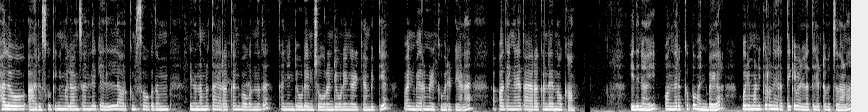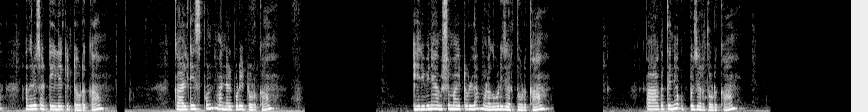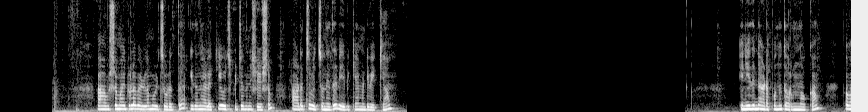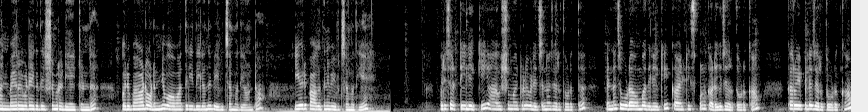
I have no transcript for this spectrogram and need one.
Hello arrows cooking Malayalam ചാനലിലേക്ക് എല്ലാവർക്കും സ്വാഗതം. ഇന്ന് നമ്മൾ തയ്യാറാക്കാൻ പോകുന്നത് കഞ്ഞിന്റെ കൂടെയും ചോറിന്റെ കൂടെയും കഴിക്കാൻ പറ്റിയ വൻപയർ മെഴുക്ക് പുരട്ടിയാണ്. അപ്പോൾ അതെങ്ങനെ തയ്യാറാക്കേണ്ടതെന്ന് നോക്കാം. ഇതിനായി ഒന്നര കപ്പ് വൻപയർ ഒരു മണിക്കൂർ നിരത്തേക്ക് വെള്ളത്തിലിട്ട് വെച്ചതാണ്. അതൊരു ചട്ടിയിലേക്ക് ഇട്ട് കൊടുക്കാം. കാൽ ടീസ്പൂൺ മഞ്ഞൾപ്പൊടി ഇട്ട് കൊടുക്കാം. എരിവിന് ആവശ്യമായിട്ടുള്ള മുളക് പൊടി ചേർത്ത് കൊടുക്കാം. പാകത്തിന് ഉപ്പ് ചേർത്ത് കൊടുക്കാം. ആവശ്യമായിട്ടുള്ള വെള്ളം ഒഴിച്ചു കൊടുത്ത് ഇതൊന്ന് ഇളക്കി യോജിപ്പിച്ചതിന് ശേഷം അടച്ചു വെച്ചൊന്ന് ഇത് വേവിക്കാൻ വേണ്ടി വെക്കാം. ഇനി ഇതിന്റെ അടപ്പൊന്ന് തുറന്ന് നോക്കാം. ഇപ്പോൾ വൻപയർ ഇവിടെ ഏകദേശം റെഡി ആയിട്ടുണ്ട്. ഒരുപാട് ഉടഞ്ഞു പോവാത്ത രീതിയിലൊന്ന് വേവിച്ചാൽ മതിയോ കേട്ടോ ഈ ഒരു പാകത്തിന് വേവിച്ചാൽ മതിയേ. ഒരു ചട്ടിയിലേക്ക് ആവശ്യമായിട്ടുള്ള വെളിച്ചെണ്ണ ചേർത്ത് കൊടുത്ത് എണ്ണ ചൂടാവുമ്പോൾ അതിലേക്ക് കാൽ ടീസ്പൂൺ കടുക് ചേർത്ത് കൊടുക്കാം. കറിവേപ്പില ചേർത്ത് കൊടുക്കാം.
